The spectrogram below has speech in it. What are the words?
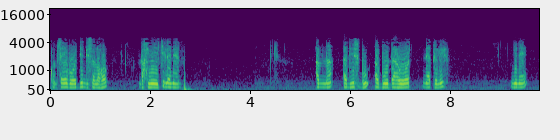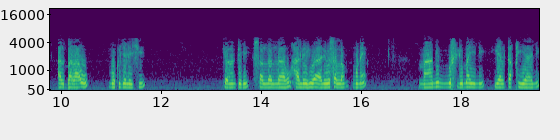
Kon say boo dindi sa loxo ndax yooyu ci leneen am na hadis bu abu daawud nettali ñu ne albaraaw moo ko jëlee ci yonante bi sallallahu alayhi wa alihi wa sallam mu ne ma min muslimayni yaltaqiyaani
